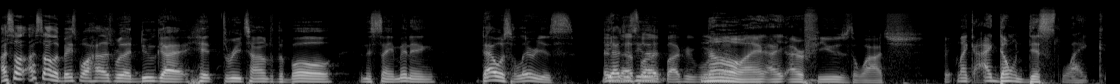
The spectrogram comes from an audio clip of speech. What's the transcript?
I saw I saw the baseball highlights where that dude got hit three times with the ball in the same inning. That was hilarious. You And guys that's see that? black people. no. I, I I refuse to watch. Like I don't dislike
